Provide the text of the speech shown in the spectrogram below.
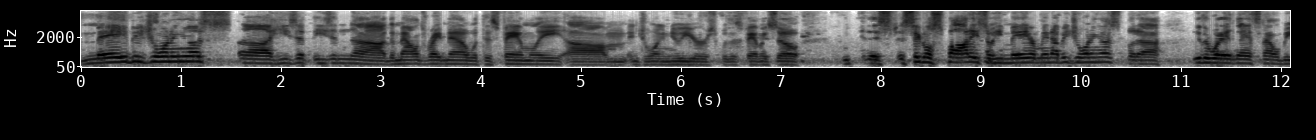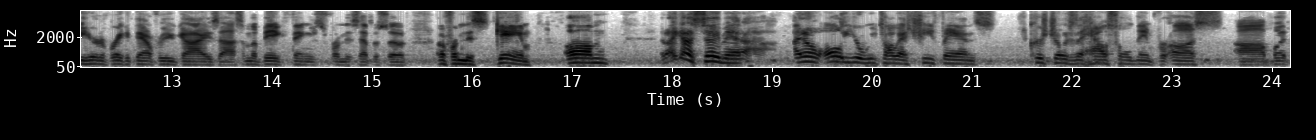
may be joining us. Uh, he's at he's in uh, the mountains right now with his family, um, enjoying New Year's with his family. So this signal spotty, so he may or may not be joining us. But uh, either way, Lance and I will be here to break it down for you guys. Uh, some of the big things from this episode, uh, from this game. Um, and I gotta say, man, I, know all year we talk about Chief fans. Chris Jones is a household name for us, uh, but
